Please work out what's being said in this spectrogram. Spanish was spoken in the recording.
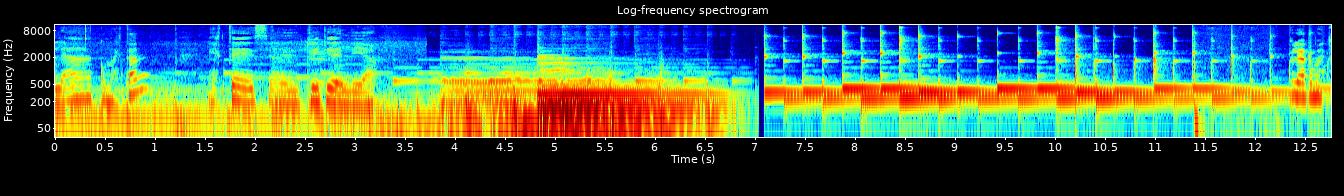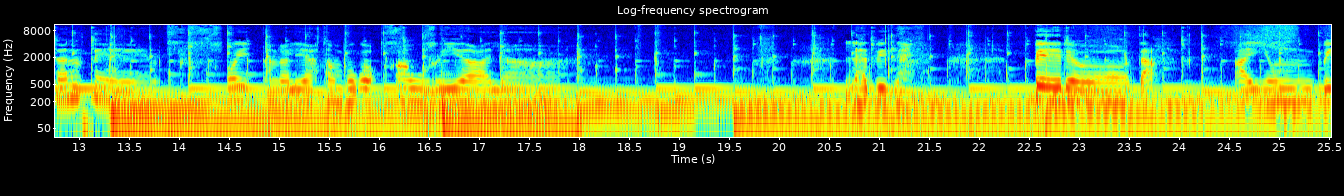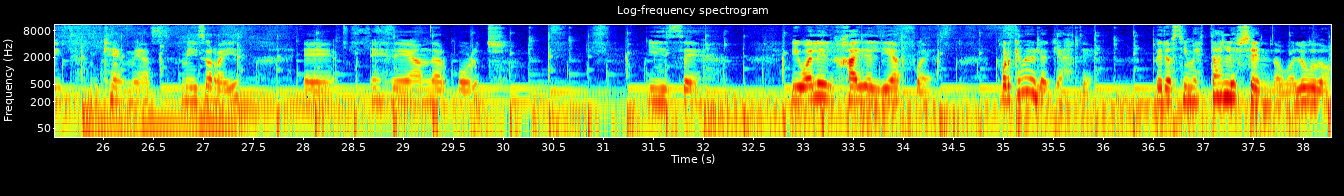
Hola, ¿cómo están? Este es el tweet del día. Hola, ¿cómo están? Eh, hoy en realidad está un poco aburrida la, la tweetline. Pero ta, hay un tweet que me, me hizo reír. Eh, es de Under Porch. Y dice: Igual el high del día fue: ¿Por qué me bloqueaste? Pero si me estás leyendo, boludo.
